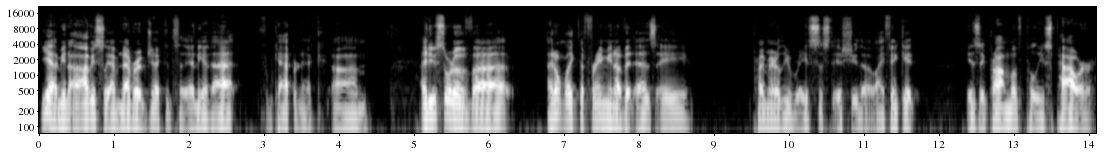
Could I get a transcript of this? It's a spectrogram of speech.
Yeah, I mean, obviously, I've never objected to any of that from Kaepernick. Um, I do sort of, uh, I don't like the framing of it as a primarily racist issue, though. I think it is a problem of police power.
